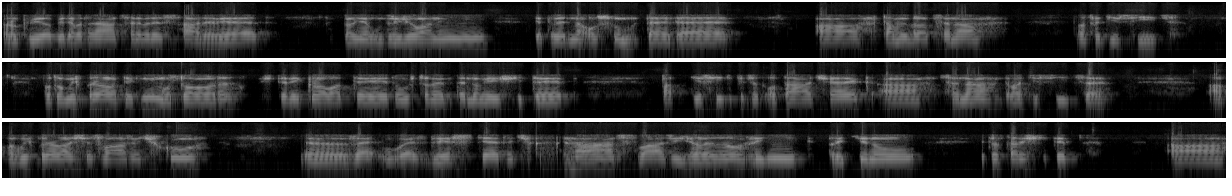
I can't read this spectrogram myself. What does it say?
rok výroby 1999, plně udržovaný, je to 1.8 TD a tam by byla cena 20 tisíc. Potom bych prodal pěkný motor, 4 kW, to už to je ten novější typ, 1500 otáček a cena 2000. A pak bych prodal ještě svářečku eh, US 200.11, sváří železo, hliník, litinu, je to starší typ, a,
